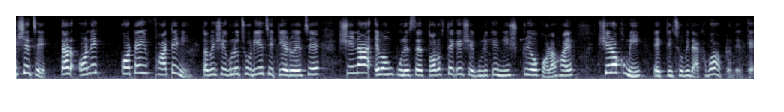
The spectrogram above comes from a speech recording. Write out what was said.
এসেছে, তার অনেক কটাই ফাটেনি, তবে সেগুলো ছড়িয়ে ছিটিয়ে রয়েছে সেনা এবং পুলিশের তরফ থেকে সেগুলিকে নিষ্ক্রিয় করা হয়। সেরকমই একটি ছবি দেখাবো আপনাদেরকে।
